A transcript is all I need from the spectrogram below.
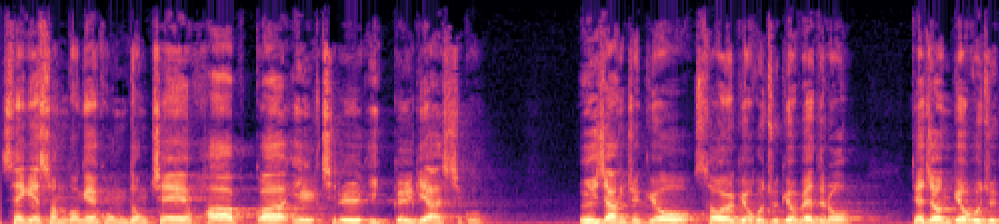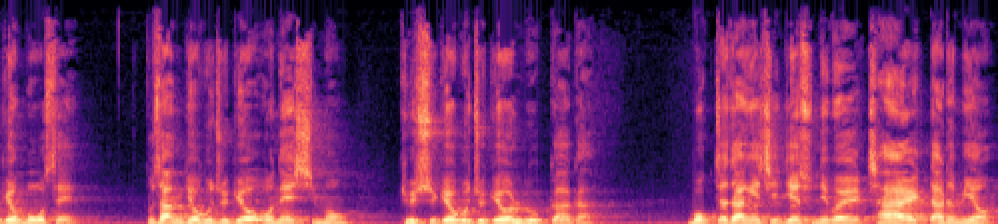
세계 성공회 공동체의 화합과 일치를 이끌게 하시고 의장주교 서울교구 주교 베드로 대전교구 주교 모세 부산교구 주교 오네시모 규슈교구 주교 루카가 목자장이신 예수님을 잘 따르며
